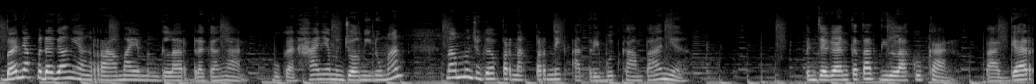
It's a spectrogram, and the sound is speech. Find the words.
Banyak pedagang yang ramai menggelar dagangan, bukan hanya menjual minuman, namun juga pernak-pernik atribut kampanye. Penjagaan ketat dilakukan, pagar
